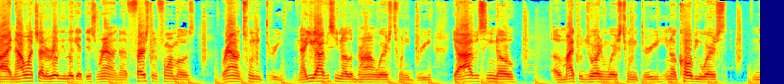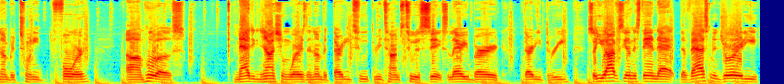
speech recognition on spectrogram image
All right, now I want y'all to really look at this round. Now, first and foremost, round 23. Now, you obviously know LeBron wears 23. Y'all obviously know uh, Michael Jordan wears 23. You know, Kobe wears number 24. Um, who else? Magic Johnson wears the number 32, three times two is six. Larry Bird, 33. So you obviously understand that the vast majority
